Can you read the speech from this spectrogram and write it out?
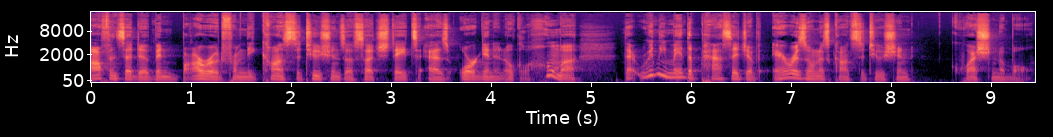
often said to have been borrowed from the constitutions of such states as Oregon and Oklahoma, that really made the passage of Arizona's Constitution questionable.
